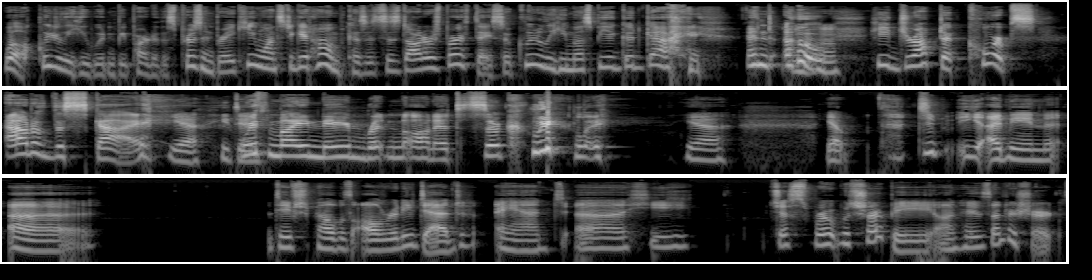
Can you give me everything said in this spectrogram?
Well, clearly he wouldn't be part of this prison break. He wants to get home because it's his daughter's birthday. So clearly he must be a good guy. And oh, mm-hmm. he dropped a corpse out of the sky Yeah, he did. with my name written on it. So clearly. Yeah. Yep. I mean, uh Dave Chappelle was already dead and uh he just wrote with Sharpie on his undershirt,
